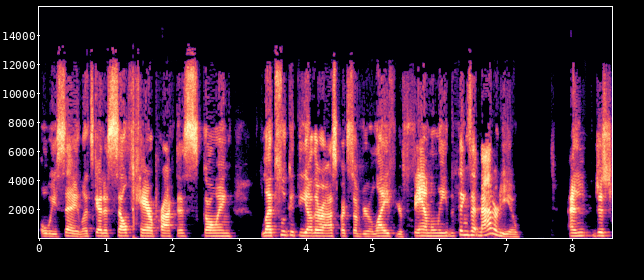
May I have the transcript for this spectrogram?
always say, let's get a self-care practice going. Let's look at the other aspects of your life, your family, the things that matter to you. And just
